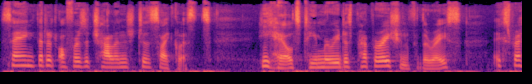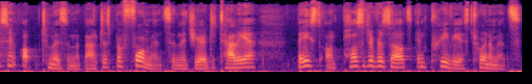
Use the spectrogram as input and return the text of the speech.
saying that it offers a challenge to the cyclists he hailed Team Merida's preparation for the race, expressing optimism about his performance in the Giro d'Italia based on positive results in previous tournaments.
